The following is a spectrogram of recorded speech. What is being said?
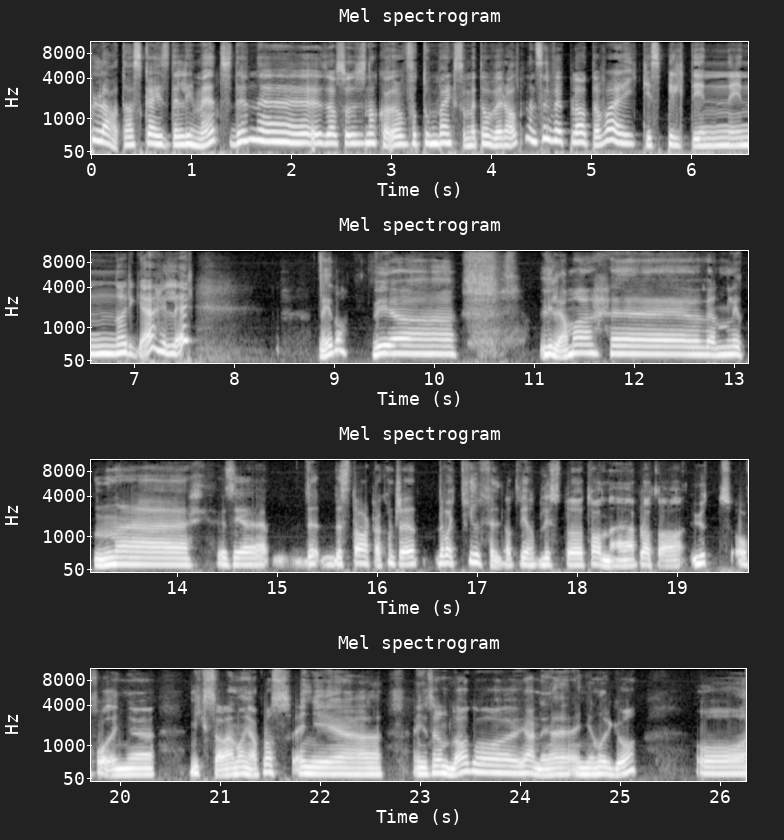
plata 'Sky's the Limit', den, altså du snakka om fått oppmerksomhet overalt, men selve plata var ikke spilt inn i Norge heller? Nei da. Vi uh, William og jeg ved en liten uh, si, Det, det starta kanskje Det var ikke tilfeldig at vi hadde lyst til å ta med plata ut og få den uh, miksa en annen plass enn i, uh, enn i Trøndelag, og gjerne enn i Norge òg. Og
